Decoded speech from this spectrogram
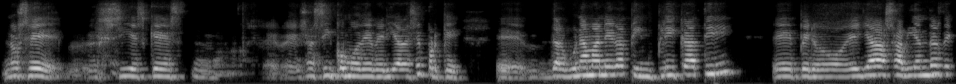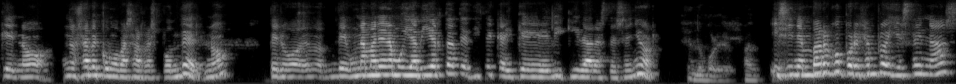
No sé si es que es, es así como debería de ser, porque eh, de alguna manera te implica a ti, eh, pero ella sabiendo de que no, no sabe cómo vas a responder, ¿no? Pero eh, de una manera muy abierta te dice que hay que liquidar a este señor. Y sin embargo, por ejemplo, hay escenas,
